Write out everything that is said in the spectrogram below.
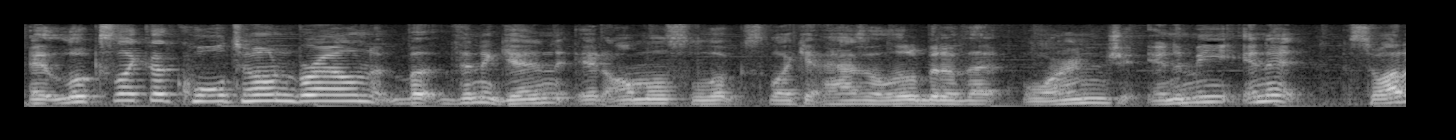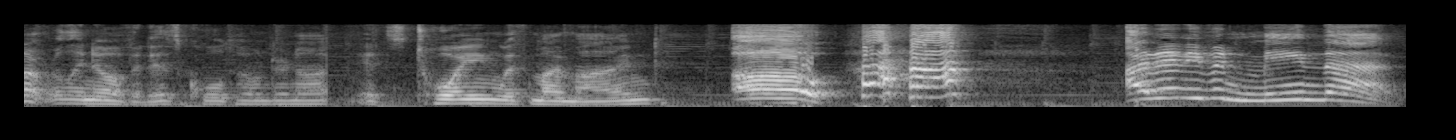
It looks like a cool tone brown, but then again, it almost looks like it has a little bit of that orange enemy in it. So I don't really know if it is cool toned or not. It's toying with my mind. Oh! I didn't even mean that.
